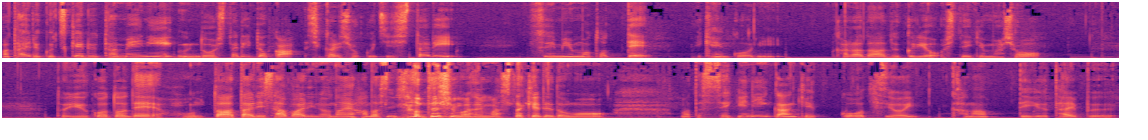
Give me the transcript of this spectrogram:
まあ、体力つけるために運動したりとかしっかり食事したり睡眠もとって健康に体づくりをしていきましょう。ということで本当当たり障りのない話になってしまいましたけれども 私責任感結構強いかなっていうタイプ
